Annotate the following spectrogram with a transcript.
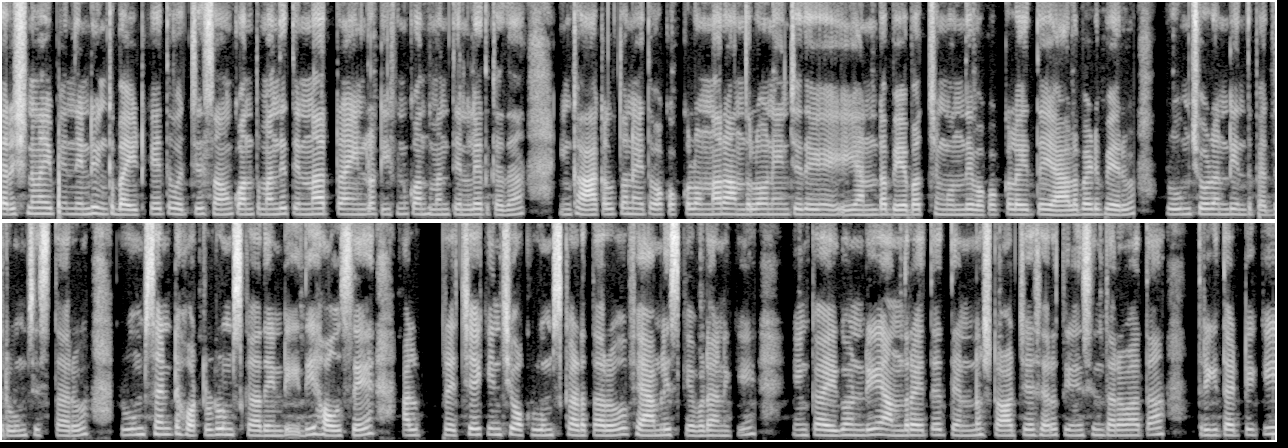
దర్శనం అయిపోయిందండి ఇంకా బయటకైతే వచ్చేసాం. కొంతమంది తిన్నారు ట్రైన్లో టిఫిన్ కొంతమంది తినలేదు కదా. ఇంకా ఆకలితోనైతే ఒక్కొక్కరు ఉన్నారు. అందులో నుంచి ఎండ బీభత్సంగా ఉంది. ఒక్కొక్కరు అయితే ఏలబడిపోయారు. రూమ్ చూడండి ఇంత పెద్ద రూమ్స్ ఇస్తారు. రూమ్స్ అంటే హోటల్ రూమ్స్ కాదండి. ఇది హౌసే. వాళ్ళు ప్రత్యేకించి ఒక రూమ్స్ కడతారు ఫ్యామిలీస్కి ఇవ్వడానికి. ఇంకా ఇగోండి అందరూ అయితే తినడం స్టార్ట్ చేశారు. తినేసిన తర్వాత త్రీ థర్టీకి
